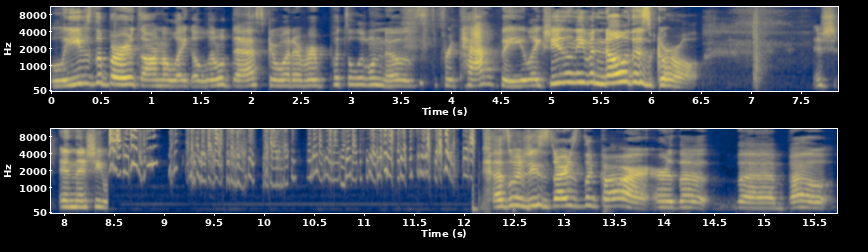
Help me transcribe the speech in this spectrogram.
leaves the birds on a like a little desk or whatever, puts a little note for Kathy. Like she doesn't even know this girl. And sh- And then she. That's when she starts the car or the the boat,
